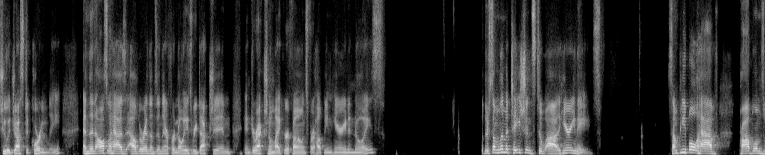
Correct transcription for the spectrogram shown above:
to adjust accordingly. And then also has algorithms in there for noise reduction and directional microphones for helping hearing and noise. But there's some limitations to uh, hearing aids. Some people have problems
